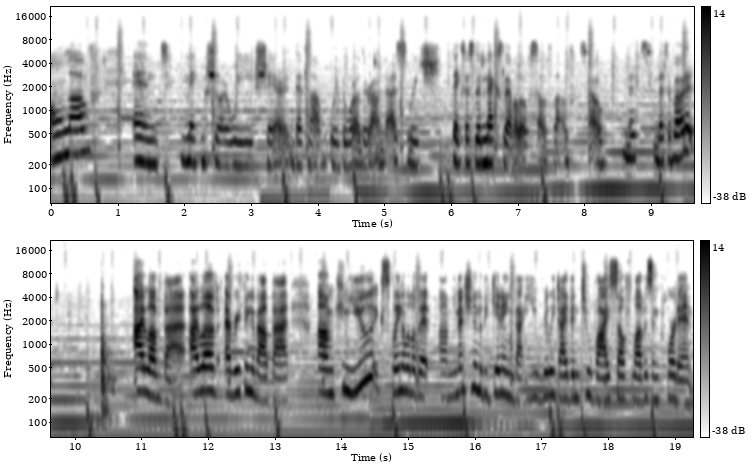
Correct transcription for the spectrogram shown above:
own love and making sure we share that love with the world around us, which takes us to the next level of self-love. So that's that's about it. I love that. I love everything about that. Um, can you explain a little bit? Um, you mentioned in the beginning that you really dive into why self love is important.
